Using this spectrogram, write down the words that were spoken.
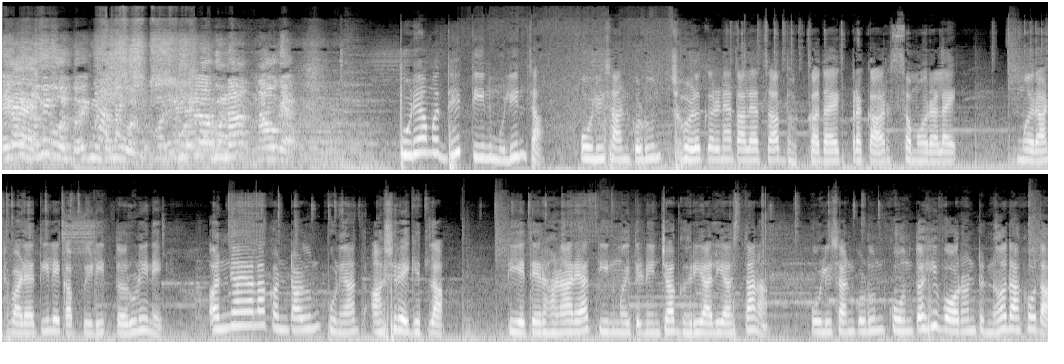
एक मिनिट मी बोलतो एक मिनिट मी बोलतो. कुठला गुन्हा? नाव घ्या. पुण्यामध्ये तीन मुलींचा पोलिसांकडून छळ करण्यात आल्याचा धक्कादायक प्रकार समोर आलाय. मराठवाड्यातील एका पीडित तरुणीने अन्यायाला कंटाळून पुण्यात आश्रय घेतला. ती येथे राहणाऱ्या तीन मैत्रिणींच्या घरी आली असताना पोलिसांकडून कोणतंही वॉरंट न दाखवता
